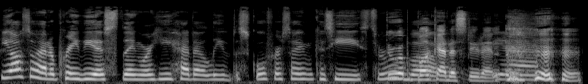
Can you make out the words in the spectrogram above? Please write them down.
He also had a previous thing where he had to leave the school for a second because he threw, threw a book. at a student. Yeah.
